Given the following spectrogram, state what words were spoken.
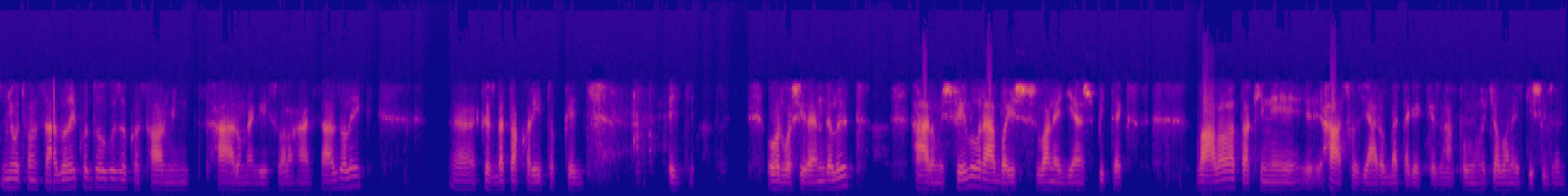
80%-ot dolgozok, az 33, egész valahány százalék. Eh, Közben takarítok egy, egy orvosi rendelőt, három és fél órába, és van egy ilyen Spitex vállalat, akiné házhoz járok betegekhez ápolni, hogyha van egy kis időm.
